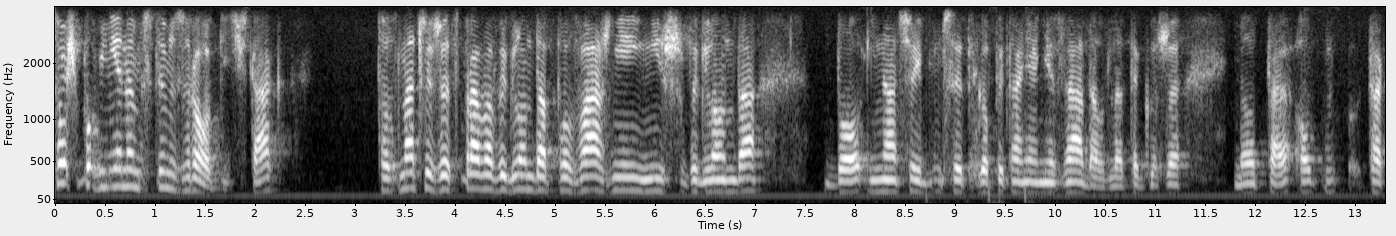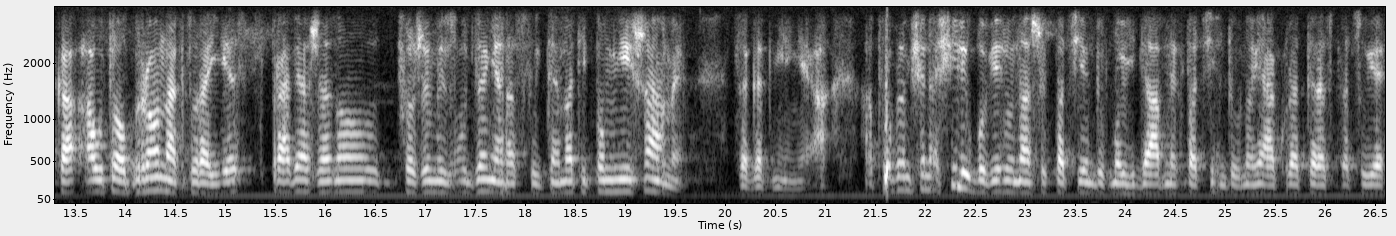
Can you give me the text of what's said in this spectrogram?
coś powinienem z tym zrobić, tak? To znaczy, że sprawa wygląda poważniej niż wygląda, bo inaczej bym sobie tego pytania nie zadał, dlatego że no, ta, o, taka autoobrona, która jest, sprawia, że no, tworzymy złudzenia na swój temat i pomniejszamy zagadnienie. A, a problem się nasilił, bo wielu naszych pacjentów, moich dawnych pacjentów, no ja akurat teraz pracuję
